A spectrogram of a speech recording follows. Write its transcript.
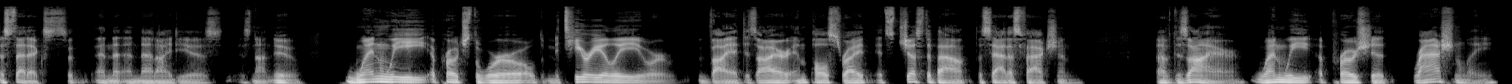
aesthetics. And, and that idea is, is not new. When we approach the world materially or via desire, impulse, right, it's just about the satisfaction of desire. When we approach it rationally,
